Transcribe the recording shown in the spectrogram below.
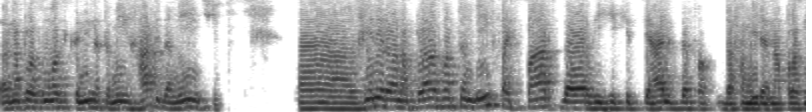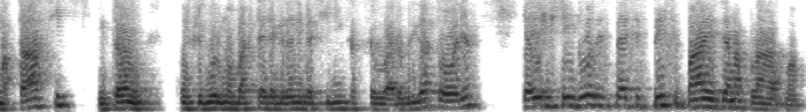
anaplasmose canina também, rapidamente, o gênero anaplasma também faz parte da ordem Rickettsialis da, da família Anaplasmataceae, então configura uma bactéria gram-negativa intracelular obrigatória, e aí a gente tem duas espécies principais de anaplasma,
